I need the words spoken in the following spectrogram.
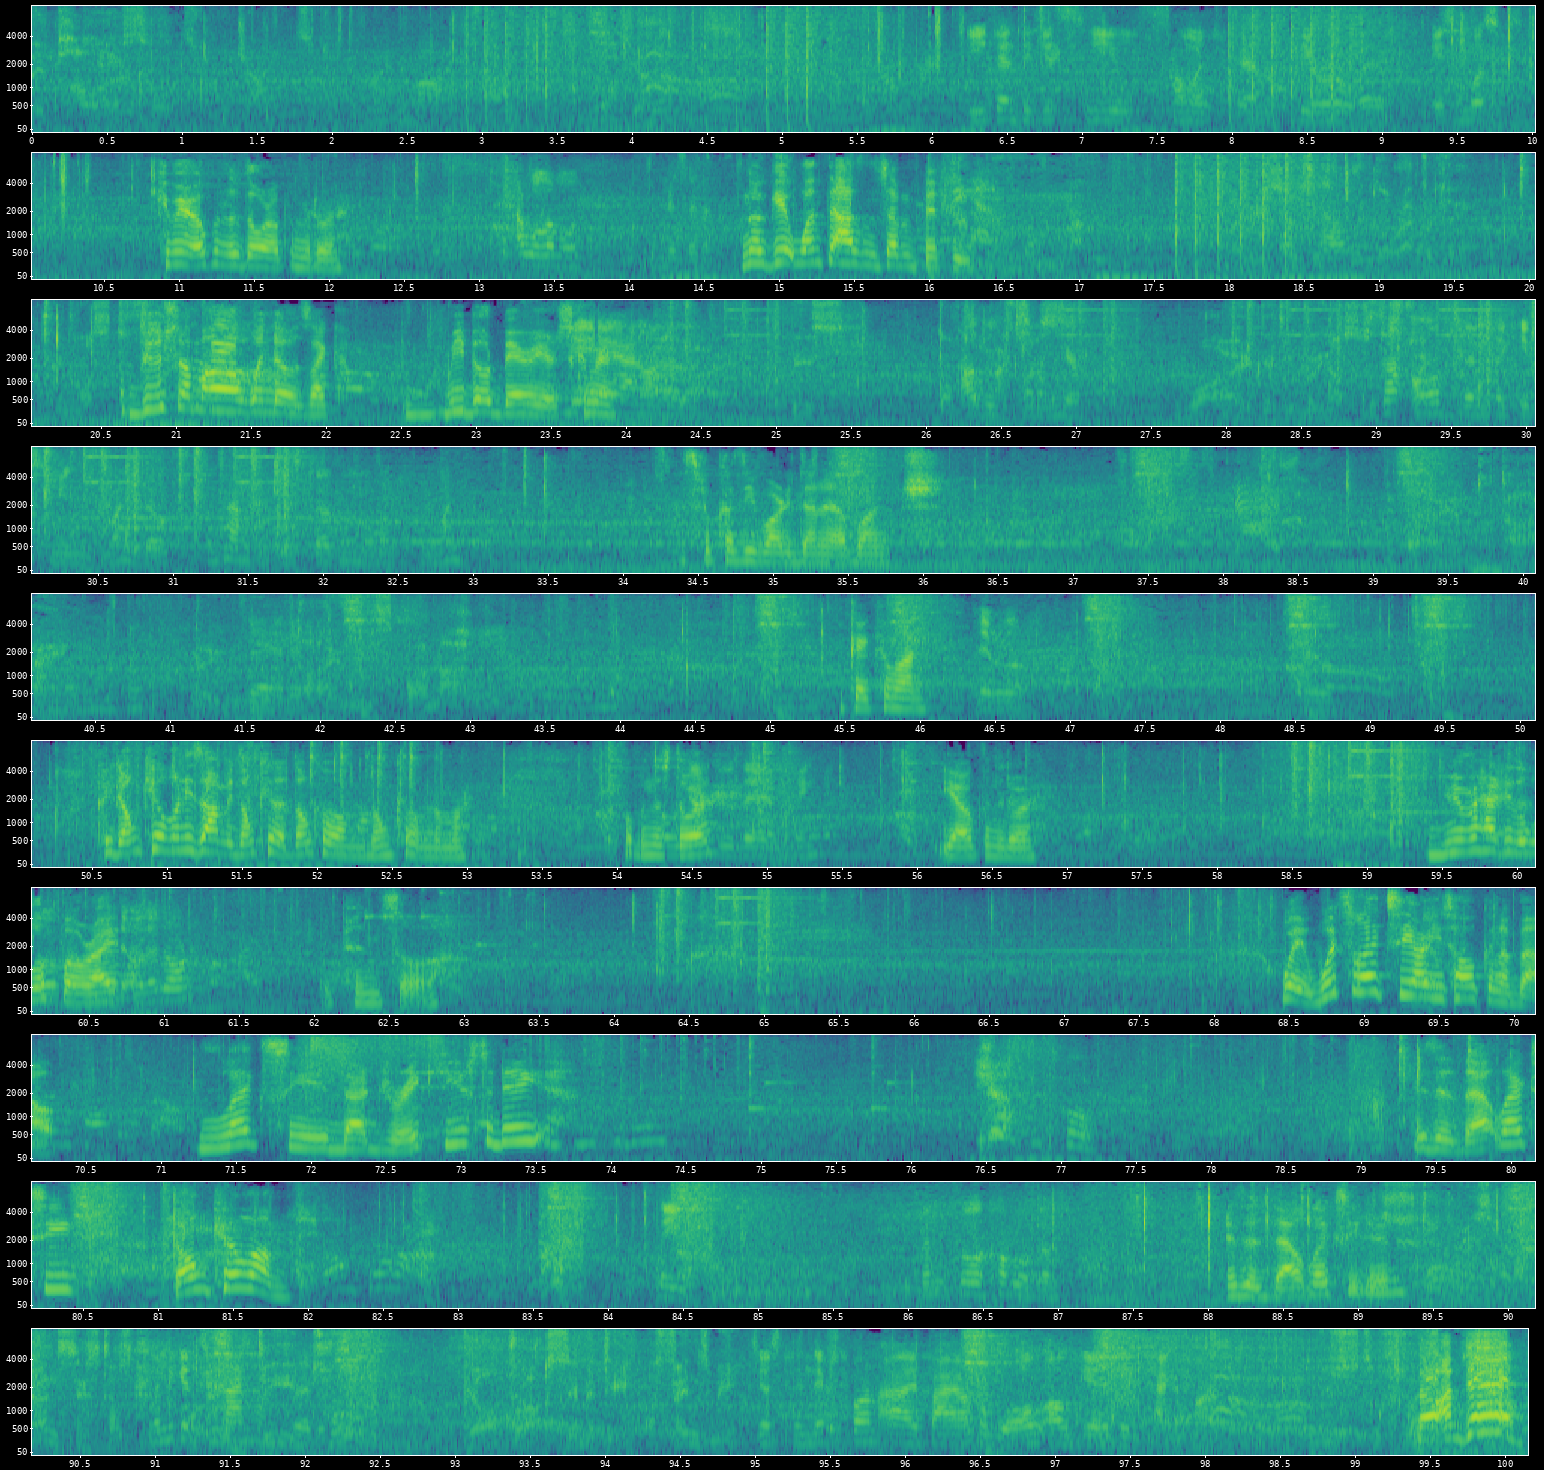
Ethan, did you see how much um, zero uh, Asim was? Come here, open the door, open the door. I will, I will. Give me a second. No, get 1,750. My resources dwindle rapidly. I must Do some uh, windows, like rebuild barriers. Yeah, Come here. yeah, no, no, no. this. I'll do this one over here. Why did he bring us It's not all of them that gives me money though. Sometimes it just doesn't want to give me money. It's because you've already done it a bunch. Okay, come on. There we go. There we go. Okay, don't kill any zombies. Don't kill it. Don't kill him. Don't kill him no more. Open this Oh, door. do. Yeah, open the door. You remember how to do the wolf bow, right? The other door. The pencil. Wait, which Lexi are you talking about? Lexi that Drake used to date? Go. Is it that Lexi? Don't kill him. Please. Let me kill a couple of them. Is it that Lexi, dude? Stories of my ancestors. Let me get to 900. Your proximity offends me. Just the next one I buy off the wall, I'll get the pack a punch. No, I'm dead!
